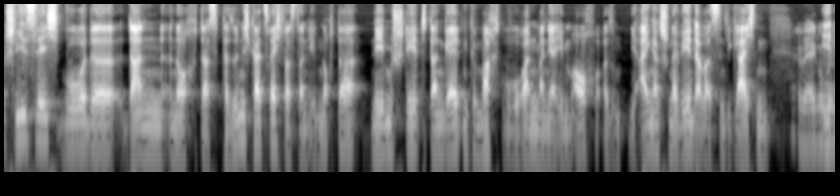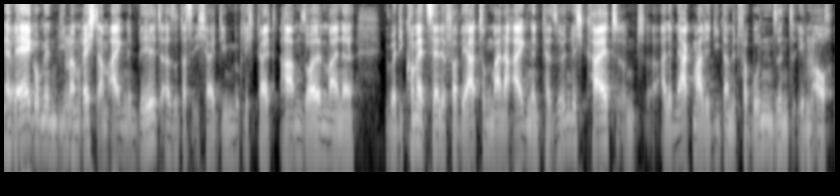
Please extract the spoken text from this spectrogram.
Schließlich wurde dann noch das Persönlichkeitsrecht, was dann eben noch daneben steht, dann geltend gemacht, woran man ja eben auch, also wie eingangs schon erwähnt, aber es sind die gleichen Erwägungen, Erwägungen wie hm. beim Recht am eigenen Bild, also dass ich halt die Möglichkeit haben soll, meine über die kommerzielle Verwertung meiner eigenen Persönlichkeit und alle Merkmale, die damit verbunden sind, eben hm. auch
